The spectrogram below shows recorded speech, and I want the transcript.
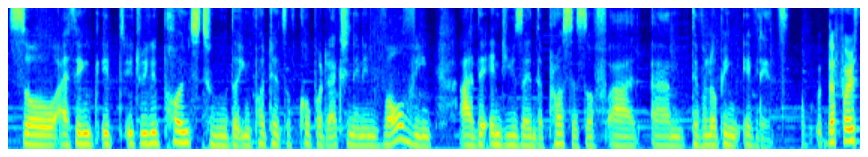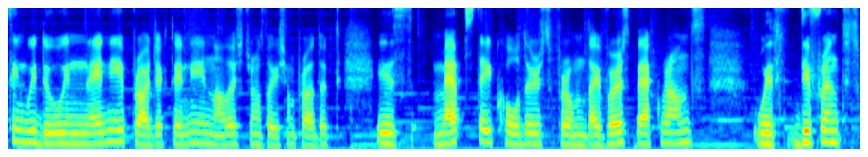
So I think it, it really points to the importance of co-production and involving uh, the end user in the process of uh, um, developing evidence. The first thing we do in any project, any knowledge translation product is map stakeholders from diverse backgrounds with different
